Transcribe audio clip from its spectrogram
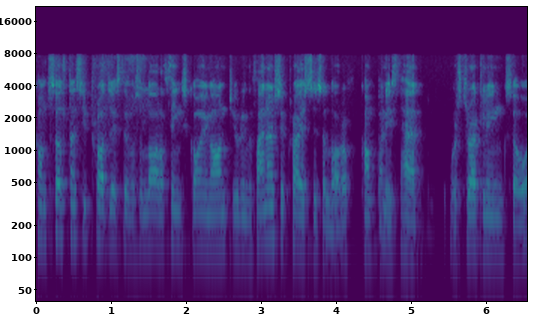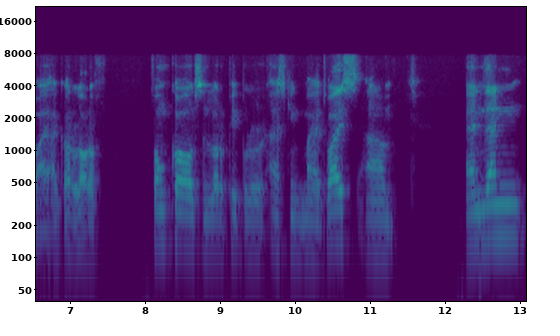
consultancy projects. There was a lot of things going on during the financial crisis. A lot of companies had were struggling, so I, I got a lot of phone calls and a lot of people were asking my advice. Um, and then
